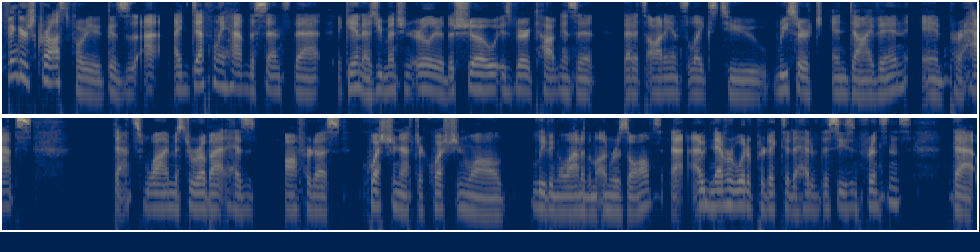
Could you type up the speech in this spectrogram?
Fingers crossed for you, because I, I definitely have the sense that, again, as you mentioned earlier, the show is very cognizant that its audience likes to research and dive in, and perhaps that's why Mr. Robot has offered us question after question while leaving a lot of them unresolved. I, never would have predicted ahead of the season, for instance, that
